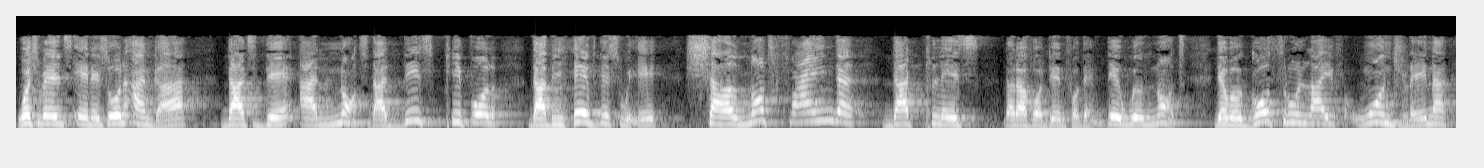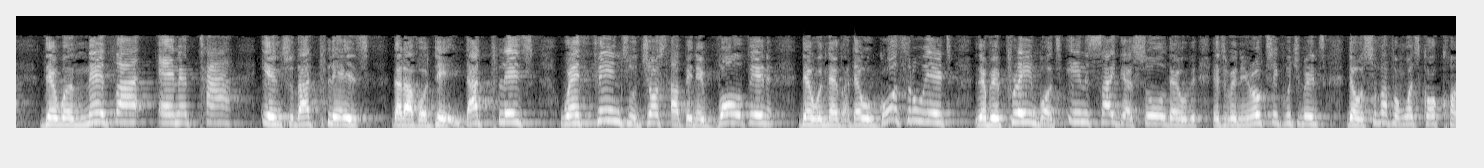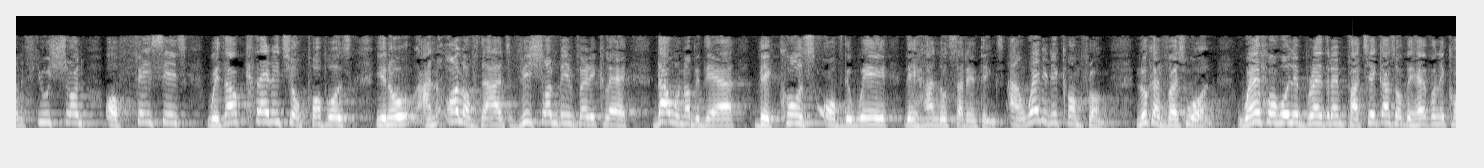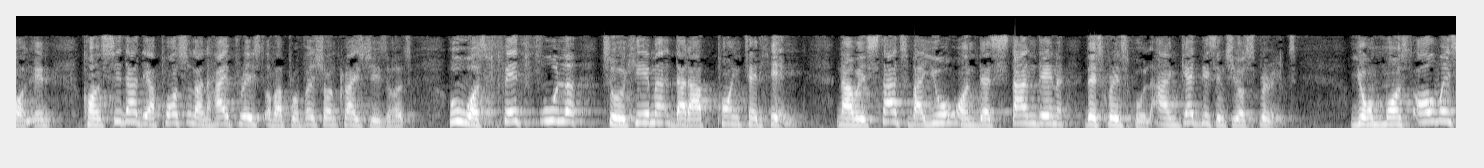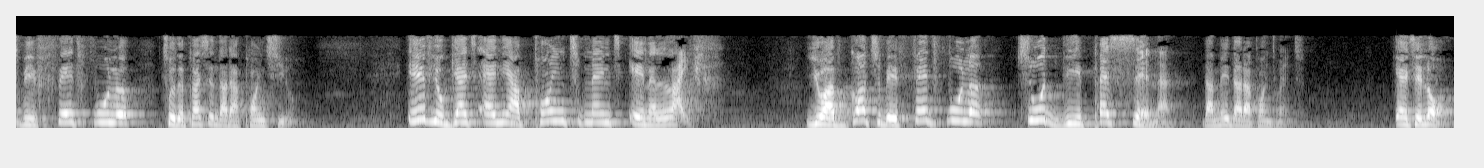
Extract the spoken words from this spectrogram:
which means in his own anger that they are not, that these people that behave this way shall not find that place that I've ordained for them. They will not. They will go through life wandering. They will never enter into that place that I've ordained. That place where things will just have been evolving, they will never. They will go through it, they'll be praying, but inside their soul, they will be, it will be neurotic, which means they will suffer from what's called confusion of faces without clarity of purpose, you know, and all of that, vision being very clear, that will not be there because of the way they handle certain things. And where did it come from? Look at verse 1. Wherefore, holy brethren, partakers of the heavenly calling, consider the apostle and high priest of our profession, Christ Jesus, who was faithful to him that appointed him. Now it starts by you understanding this principle and get this into your spirit. You must always be faithful to the person that appoints you. If you get any appointment in life, you have got to be faithful to the person that made that appointment. It's a law.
